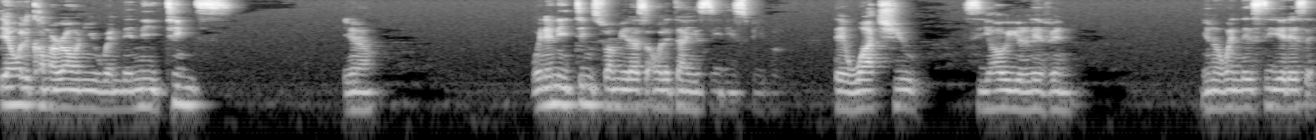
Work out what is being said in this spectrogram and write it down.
They only come around you when they need things. You know? When they need things from you, that's the only time you see these people. They watch you, see how you're living. You know, when they see you, they say,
